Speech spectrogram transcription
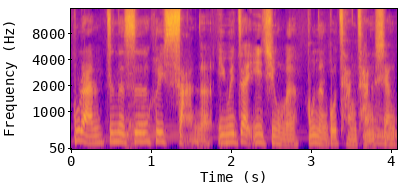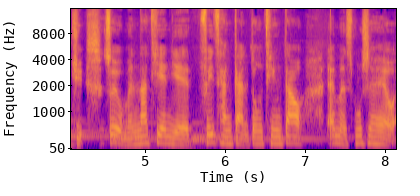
不然真的是会散了。因为在疫情，我们不能够常常相聚，所以我们那天也非常感动，听到 Amos 牧师还有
